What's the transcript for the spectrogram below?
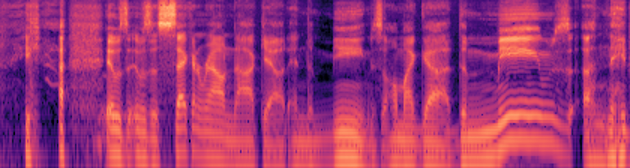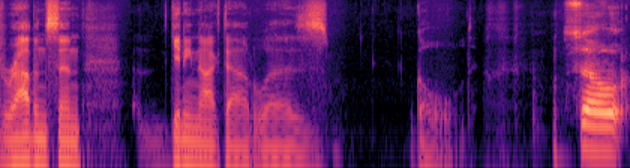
it was it was a second round knockout, and the memes. Oh my god, the memes of Nate Robinson getting knocked out was gold. So,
